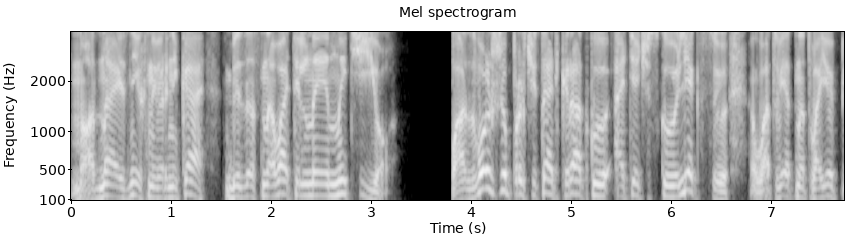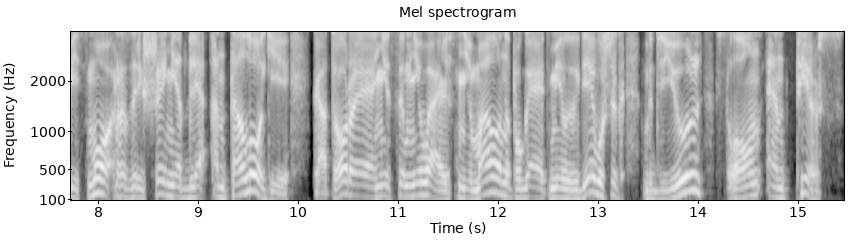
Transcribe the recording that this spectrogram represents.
но одна из них наверняка безосновательное нытье. Позволь же прочитать краткую отеческую лекцию в ответ на твое письмо разрешения для антологии, которое, не сомневаюсь, немало напугает милых девушек в Дьюль, Слоун и Пирс.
